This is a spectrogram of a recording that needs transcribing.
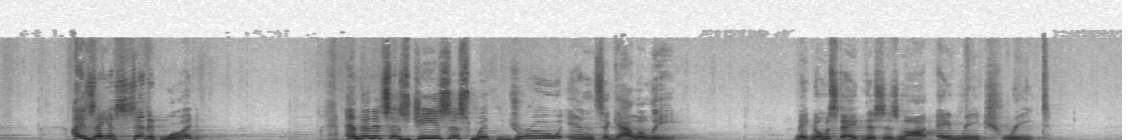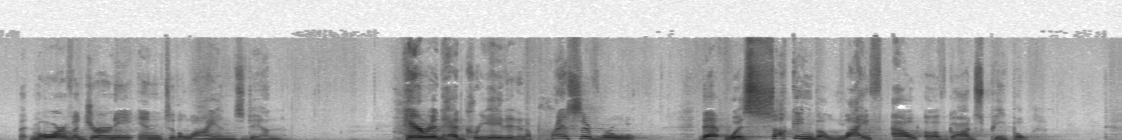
Isaiah said it would. And then it says Jesus withdrew into Galilee. Make no mistake, this is not a retreat, but more of a journey into the lion's den. Herod had created an oppressive rule that was sucking the life out of God's people.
